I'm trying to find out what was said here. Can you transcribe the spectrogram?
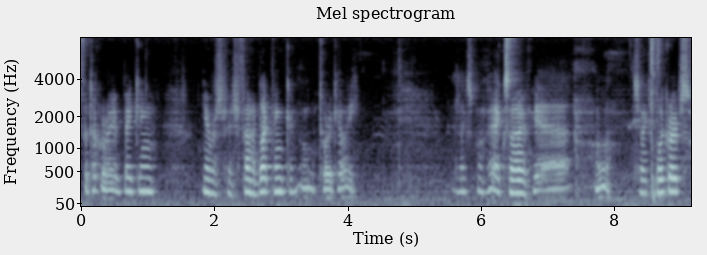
Photography, baking, Eurospace. Found a Blackpink and oh, Tori Kelly. EXO, yeah. Oh, she boy groups.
